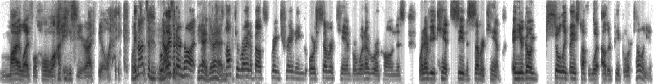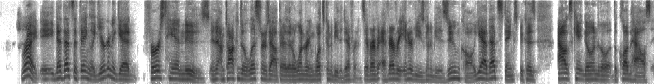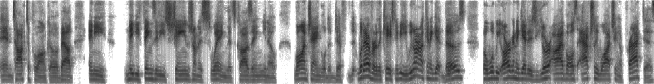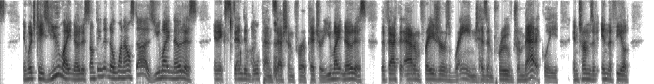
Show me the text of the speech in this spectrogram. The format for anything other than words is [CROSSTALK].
my life a whole [LAUGHS] lot easier. I feel like. Well, not to believe not it to, or not. Yeah, go ahead. It's tough to write about spring training or summer camp or whatever we're calling this whenever you can't see the summer camp and you're going solely based off of what other people are telling you. Right. Eh, that that's the thing. Like you're going to get firsthand news, and I'm talking to the listeners out there that are wondering what's going to be the difference. If every, if every interview is going to be a Zoom call, yeah, that stinks because Alex can't go into the the clubhouse and talk to Polanco about any maybe things that he's changed on his swing that's causing you know launch angle to diff whatever the case may be. We're not going to get those, but what we are going to get is your eyeballs actually watching a practice. In which case, you might notice something that no one else does. You might notice an extended [LAUGHS] bullpen session for a pitcher. You might notice the fact that Adam Frazier's range has improved dramatically in terms of in the field.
